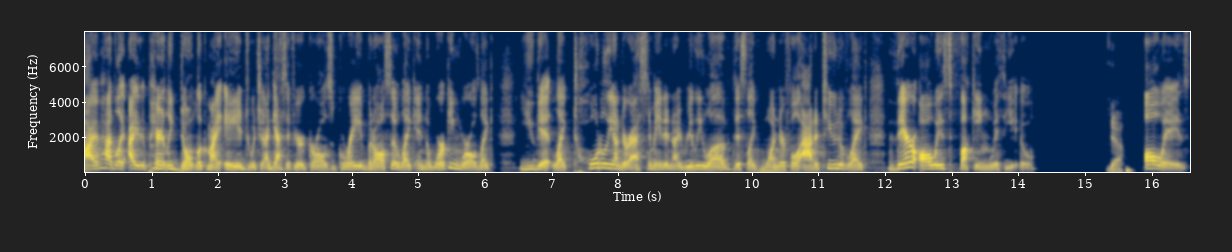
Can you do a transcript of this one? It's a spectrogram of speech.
I've had like I apparently don't look my age, which I guess if you're a girl is great, but also like in the working world, like you get like totally underestimated. And I really love this like wonderful attitude of like they're always fucking with you. Yeah. Always.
